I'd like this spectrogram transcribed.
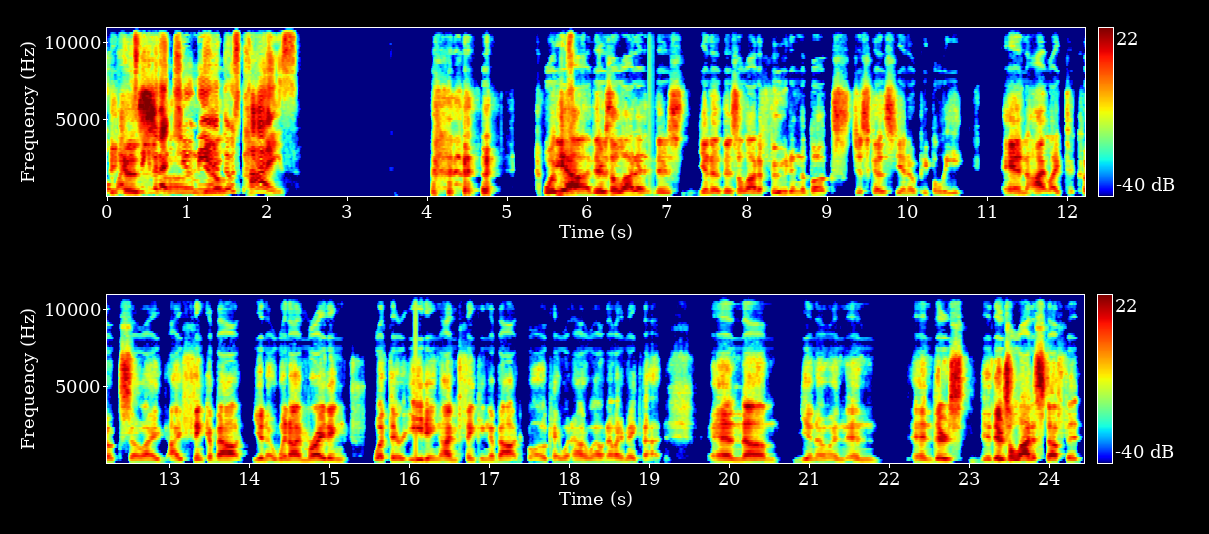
Well, I was Because, thinking of that uh, too, you man. know- Those pies. well, yeah, there's a lot of there's you know there's a lot of food in the books just because you know people eat, and I like to cook, so I I think about you know when I'm writing what they're eating, I'm thinking about well, okay, what how how do I make that, and um, you know, and and and there's there's a lot of stuff that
